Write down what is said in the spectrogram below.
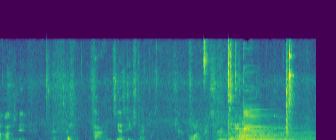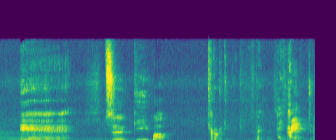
な感じではい、やっていきたいと思います。えー、次はキャロル・キングですね。はい。はい、じゃあ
